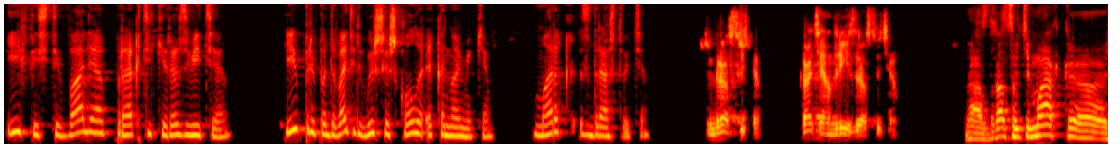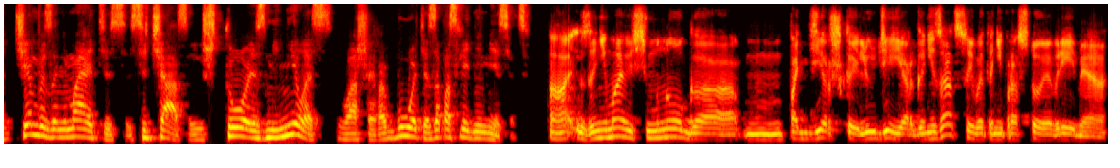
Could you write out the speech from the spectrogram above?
и фестиваля практики развития и преподаватель Высшей школы экономики. Марк, здравствуйте. Здравствуйте. Катя, Андрей, здравствуйте. Да, здравствуйте, Марк. Э, чем вы занимаетесь сейчас и что изменилось в вашей работе за последний месяц? А, занимаюсь много поддержкой людей и организаций в это непростое время.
